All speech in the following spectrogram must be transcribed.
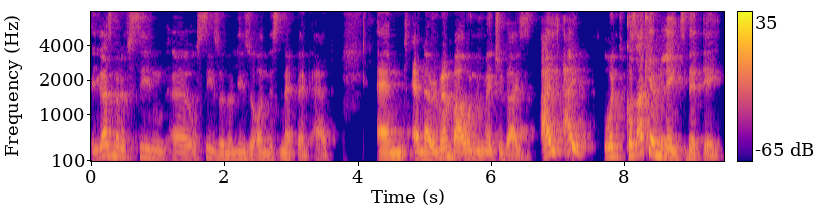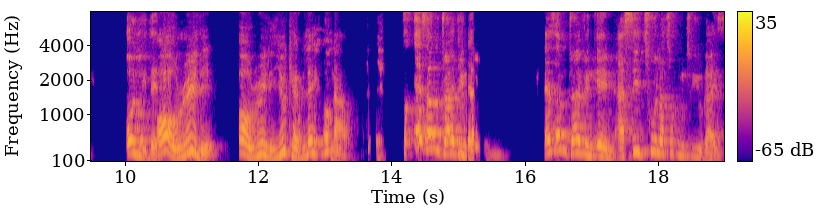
You guys might have seen uh, Usizo and Olizo on the Snapback ad, and and I remember when we met you guys, I I when because I came late that day, only that. Oh, really? Oh, really? You came late now. So as I'm driving Yeah. in, as I'm driving in, I see Thula talking to you guys.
